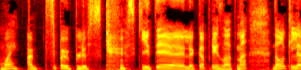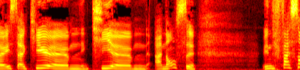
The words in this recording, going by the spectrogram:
Ouais, un petit peu plus que ce qui était euh, le cas présentement. Donc, le SAQ euh, qui euh, annonce une façon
